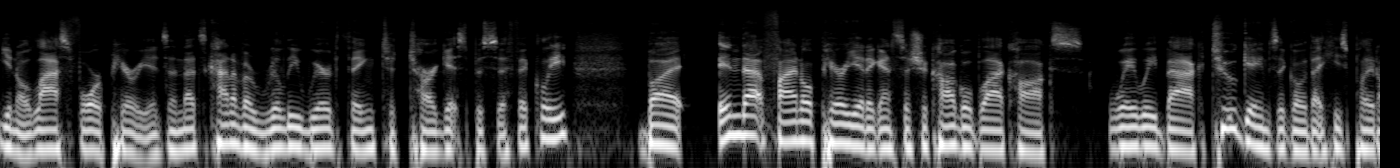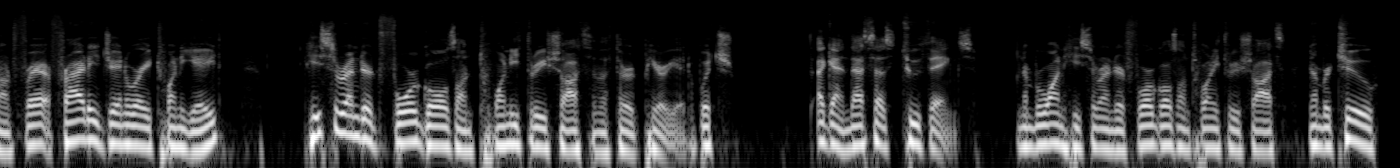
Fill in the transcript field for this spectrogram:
you know last four periods and that's kind of a really weird thing to target specifically but in that final period against the Chicago Blackhawks way way back 2 games ago that he's played on fr- Friday January 28th he surrendered 4 goals on 23 shots in the third period which again that says two things number 1 he surrendered 4 goals on 23 shots number 2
